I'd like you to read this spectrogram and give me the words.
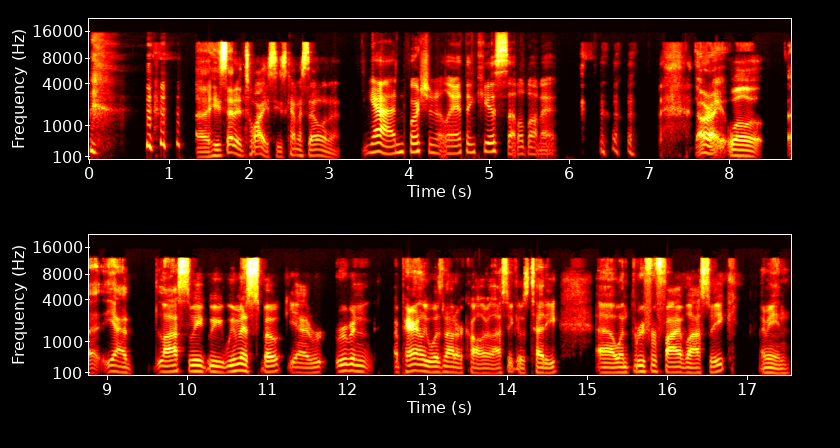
Uh, he said it twice. He's kind of selling it. yeah, unfortunately, I think he has settled on it. All right. Well, uh, yeah. Last week we we misspoke. Yeah, Ru- Ruben apparently was not our caller last week. It was Teddy. Uh, went three for five last week. I mean,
